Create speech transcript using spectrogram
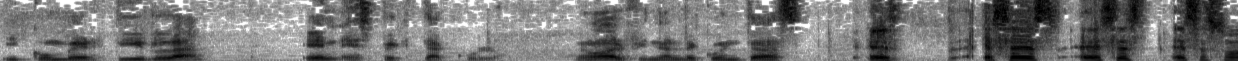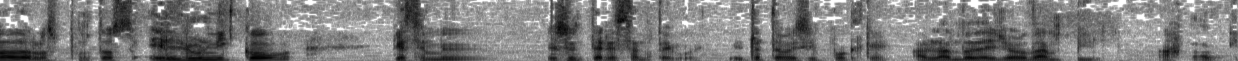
y convertirla en espectáculo, ¿no? Al final de cuentas, es, ese, es, ese, es, ese es uno de los puntos, el único que se me hizo interesante, güey. Ahorita te voy a decir por qué, hablando de Jordan Peele. Ah. Ok.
